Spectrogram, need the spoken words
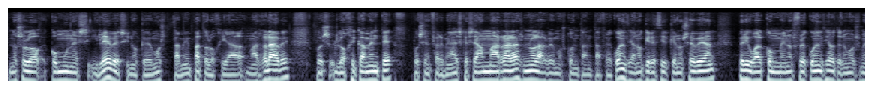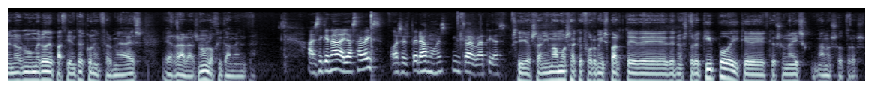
no solo comunes y leves, sino que vemos también patología más grave, pues lógicamente, pues enfermedades que sean más raras no las vemos con tanta frecuencia. No quiere decir que no se vean, pero igual con menos frecuencia o tenemos menor número de pacientes con enfermedades eh, raras, ¿no? lógicamente. Así que nada, ya sabéis, os esperamos. Muchas gracias. Sí, os animamos a que forméis parte de, nuestro equipo y que, os unáis a nosotros.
